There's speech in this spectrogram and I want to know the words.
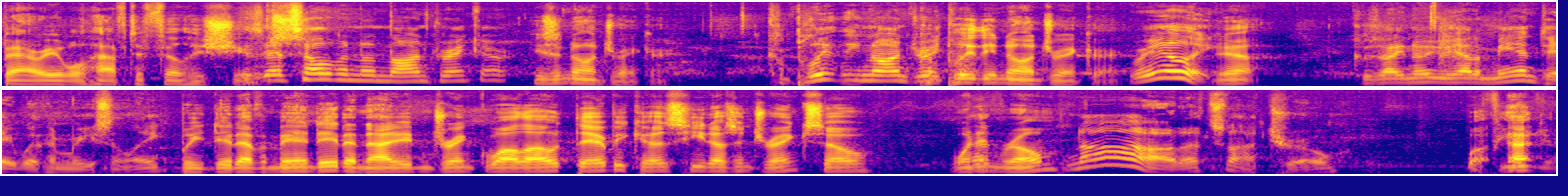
Barry will have to fill his shoes. is Ed Sullivan a non-drinker? He's a non-drinker. Completely non-drinker. Completely non-drinker. Really? Yeah. Because I know you had a mandate with him recently. We did have a mandate, and I didn't drink while out there because he doesn't drink. So when in Rome, No, that's not true. well, If you uh, do-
